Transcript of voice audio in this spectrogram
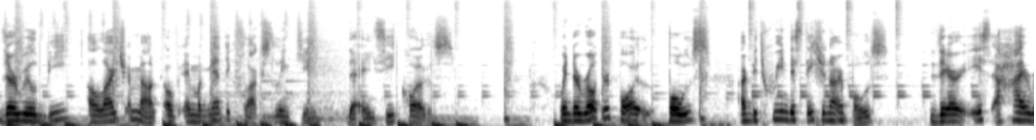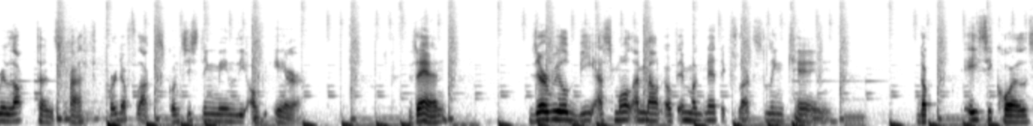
there will be a large amount of a magnetic flux linking the AC coils. When the rotor pole poles are between the stationary poles, there is a high reluctance path for the flux consisting mainly of air. Then, there will be a small amount of a magnetic flux linking the AC coils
